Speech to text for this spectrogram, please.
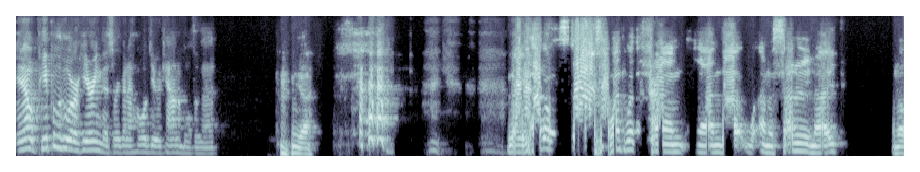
You know, people who are hearing this are going to hold you accountable to that. yeah. The other story is I went with a friend, and uh, on a Saturday night, and I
